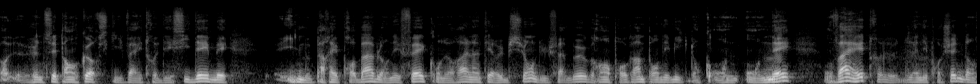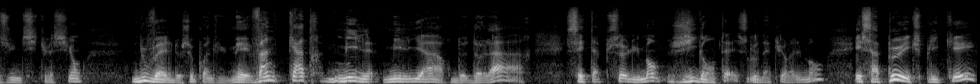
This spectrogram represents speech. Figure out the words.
je ne sais pas encore ce qui va être décidé, mais il me paraît probable en effet qu'on aura l'interruption du fameux grand programme pandémique. Donc on, mm. est, on va être euh, l'année prochaine dans une situation nouvelle de ce point de vue. Mais 24 000 milliards de dollars, c'est absolument gigantesque mm. naturellement, et ça peut expliquer,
